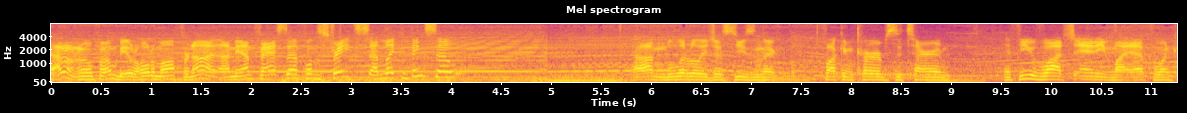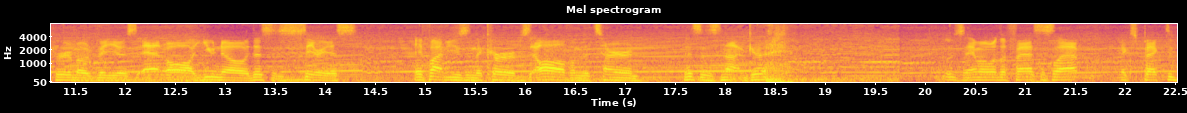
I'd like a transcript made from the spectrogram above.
I don't know if I'm gonna be able to hold him off or not. I mean, I'm fast enough on the straights. I'd like to think so. I'm literally just using the fucking curbs to turn. If you've watched any of my F1 career mode videos at all, you know this is serious. If I'm using the curbs, all of them to turn, this is not good. Lewis Hamilton with the fastest lap. Expected.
